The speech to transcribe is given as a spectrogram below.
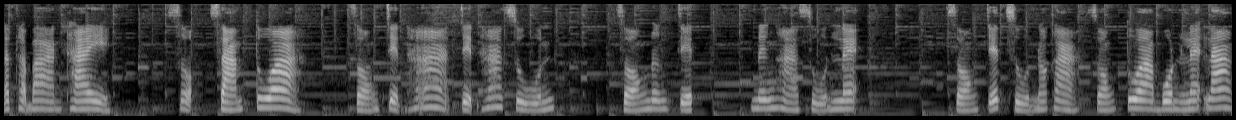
รัฐบาลไทยสสามตัว 275 750 217 150 และ 270 เนาะค่ะ 2 ตัวบนและล่าง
